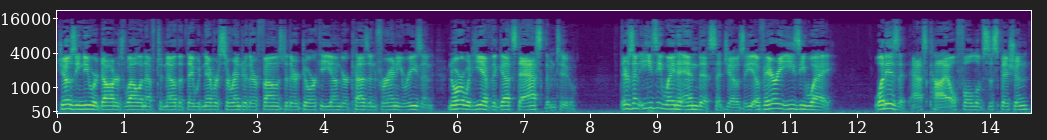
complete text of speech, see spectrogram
Josie knew her daughters well enough to know that they would never surrender their phones to their dorky younger cousin for any reason, nor would he have the guts to ask them to. There's an easy way to end this, said Josie. A very easy way. What is it? asked Kyle, full of suspicion.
